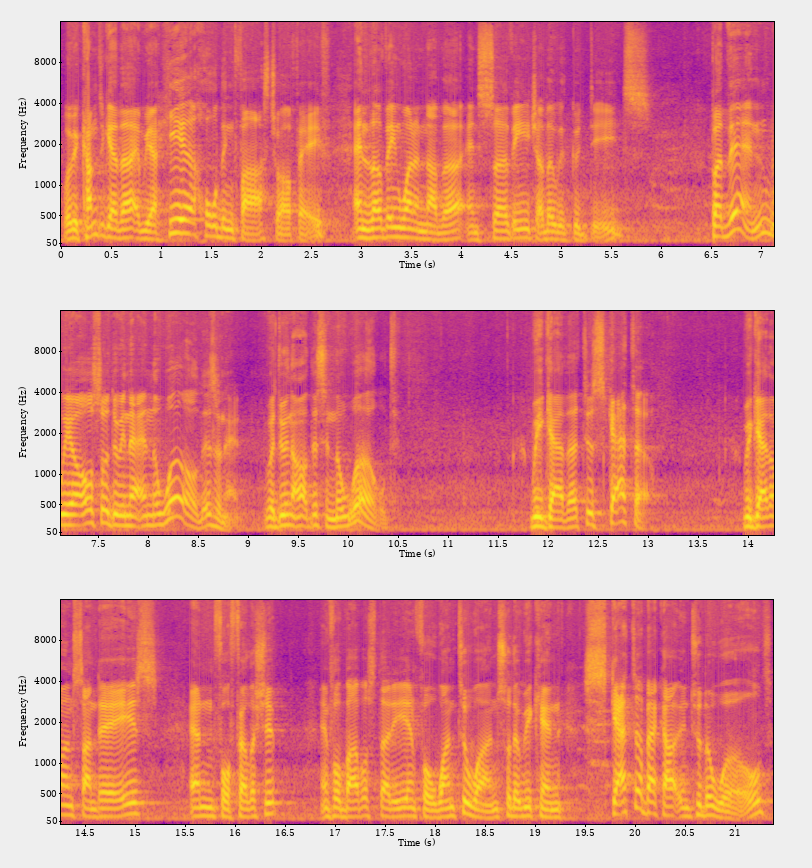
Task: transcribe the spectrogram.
where we come together and we are here holding fast to our faith and loving one another and serving each other with good deeds. But then we are also doing that in the world, isn't it? We're doing all this in the world. We gather to scatter. We gather on Sundays and for fellowship and for Bible study and for one to one so that we can scatter back out into the world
